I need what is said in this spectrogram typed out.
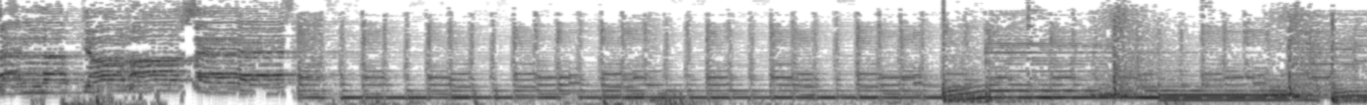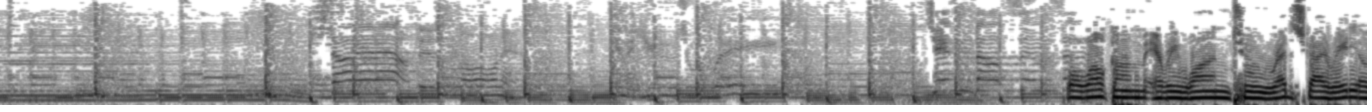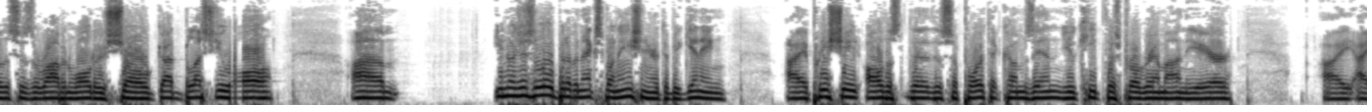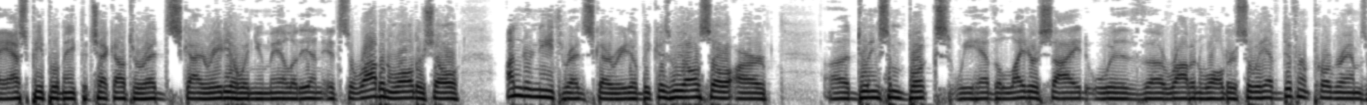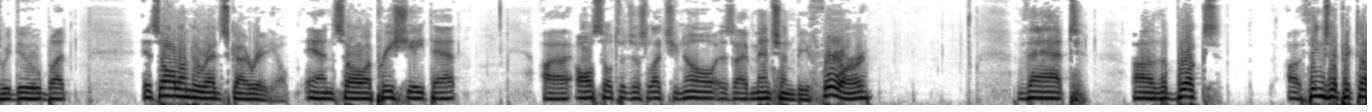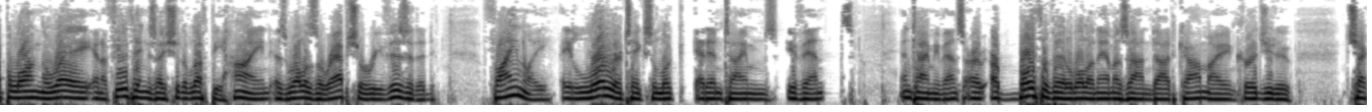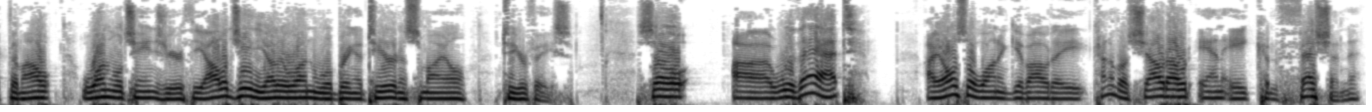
Saddle up your horses. Well, welcome everyone to Red Sky Radio. This is the Robin Walters Show. God bless you all. Um, you know, just a little bit of an explanation here at the beginning. I appreciate all the, the, the support that comes in. You keep this program on the air. I, I ask people to make the check out to Red Sky Radio when you mail it in. It's the Robin Walters Show underneath Red Sky Radio because we also are uh, doing some books. We have the lighter side with uh, Robin Walters, so we have different programs we do, but it's all under Red Sky Radio, and so I appreciate that. Uh, also, to just let you know, as I've mentioned before, that uh, the books, uh, things I picked up along the way, and a few things I should have left behind, as well as the Rapture Revisited. Finally, a lawyer takes a look at end times events. End time events are, are both available on Amazon.com. I encourage you to check them out. One will change your theology. The other one will bring a tear and a smile to your face. So, uh, with that, I also want to give out a kind of a shout out and a confession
